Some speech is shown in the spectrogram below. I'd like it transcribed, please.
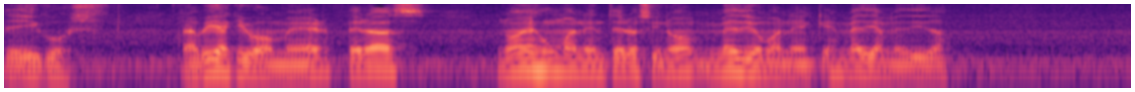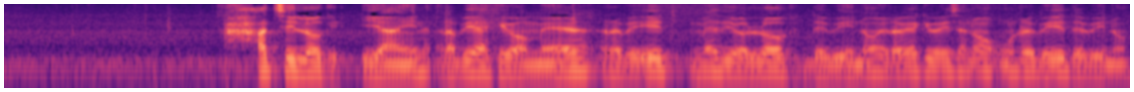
de higos. Rabí aquí va a Omer, peras no es un mané entero, sino medio mané, que es media medida. Hatzi log yain, Rabbi Akiva Omer, Rebi'it medio log de vino, y Rabbi Akiva dice no, un rebi'it de vino.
